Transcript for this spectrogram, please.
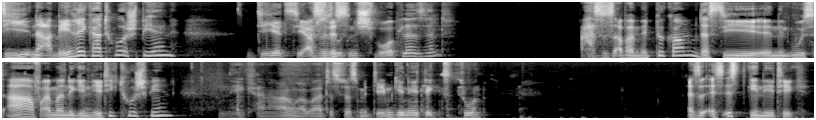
die eine Amerika-Tour spielen? die jetzt die Also das- absoluten Schwurbler sind? Hast du es aber mitbekommen, dass die in den USA auf einmal eine Genetiktour spielen? Nee, keine Ahnung, aber hat das was mit dem Genetik zu tun? Also es ist Genetik.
